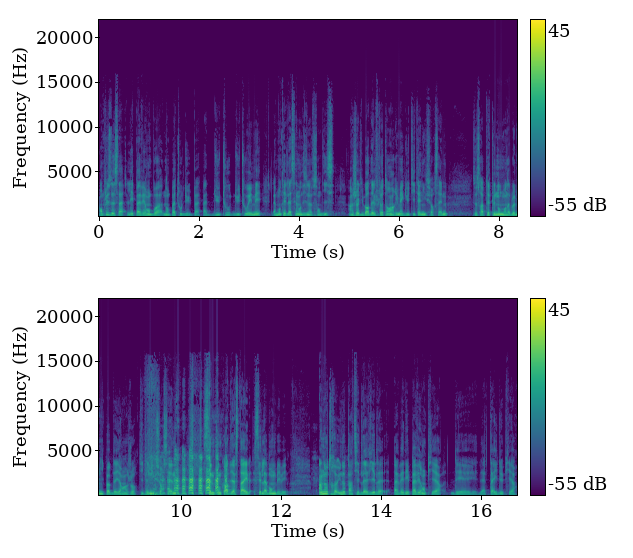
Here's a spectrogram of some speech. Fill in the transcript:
En plus de ça, les pavés en bois n'ont pas, tout du, pas, pas du tout, du tout aimé la montée de la Seine en 1910. Un joli bordel flottant, un remake du Titanic sur Seine. Ce sera peut-être le nom de mon album hip-hop d'ailleurs un jour. Titanic sur Seine, Seine Concordia style, c'est de la bombe bébé. Un autre, une autre partie de la ville avait des pavés en pierre, des, de la taille de pierre,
